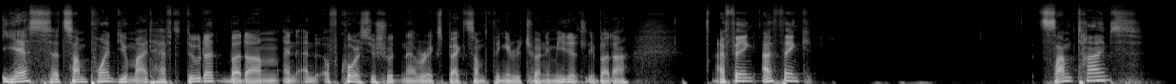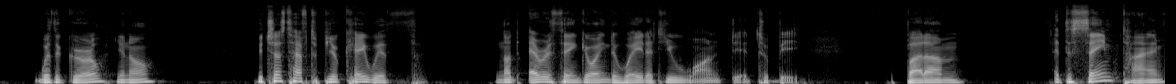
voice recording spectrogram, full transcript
yes, at some point you might have to do that, but um and and of course you should never expect something in return immediately. But uh, I think I think sometimes with a girl, you know, you just have to be okay with not everything going the way that you want it to be. But um at the same time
